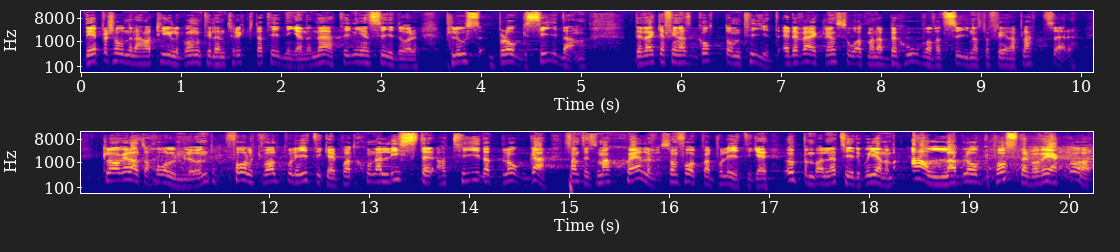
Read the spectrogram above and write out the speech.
De personerna har tillgång till den tryckta tidningen, nättidningens sidor plus bloggsidan. Det verkar finnas gott om tid. Är det verkligen så att man har behov av att synas på flera platser? Klagar alltså Holmlund, folkvald politiker, på att journalister har tid att blogga samtidigt som han själv som folkvald politiker uppenbarligen har tid att gå igenom alla bloggposter på VK.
